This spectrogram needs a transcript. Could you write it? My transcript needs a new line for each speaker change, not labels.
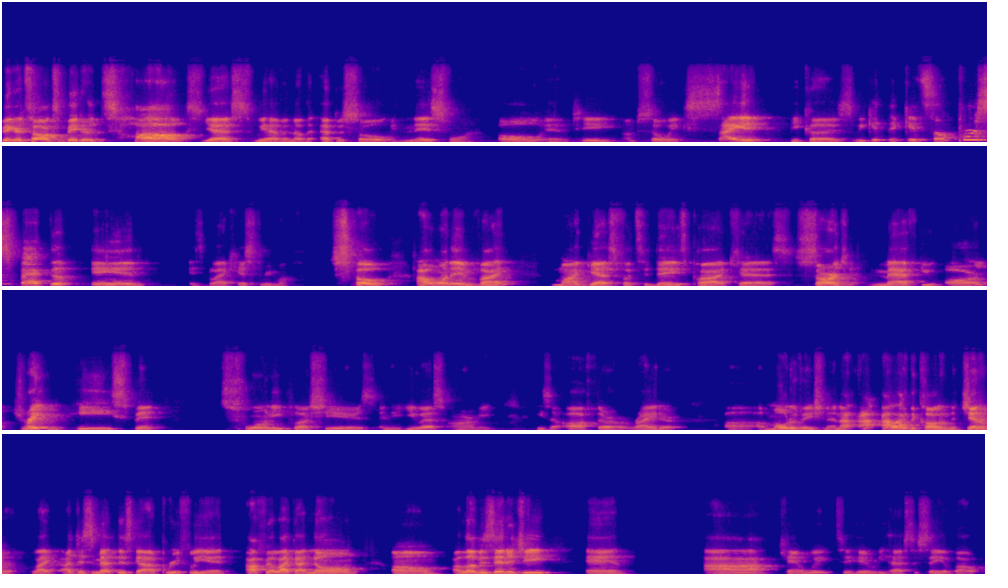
Bigger talks, bigger talks. Yes, we have another episode in this one. OMG, I'm so excited because we get to get some perspective in it's Black History Month. So I want to invite my guest for today's podcast, Sergeant Matthew R. Drayton. He spent 20 plus years in the U.S. Army. He's an author, a writer, uh, a motivation. And I, I, I, like to call him the general. Like I just met this guy briefly and I feel like I know him. Um, I love his energy and I can't wait to hear what he has to say about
